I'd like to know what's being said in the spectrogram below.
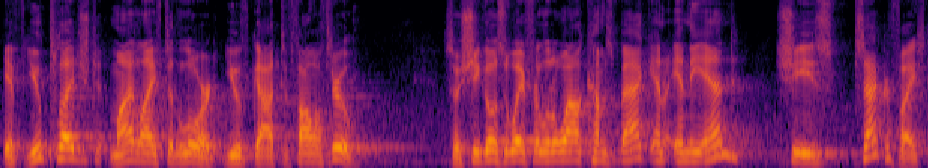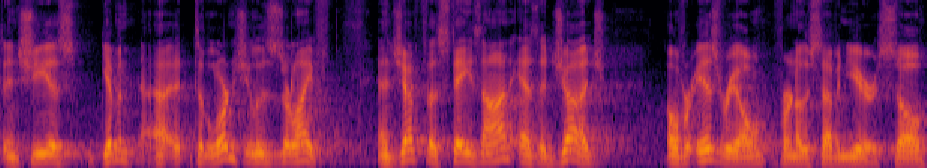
if you pledged my life to the Lord, you've got to follow through." So she goes away for a little while, comes back, and in the end, she's sacrificed and she is given uh, to the Lord and she loses her life. And Jephthah stays on as a judge over Israel for another seven years. So,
